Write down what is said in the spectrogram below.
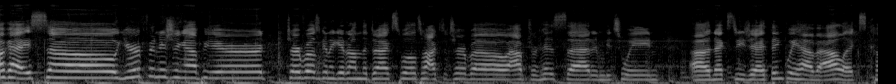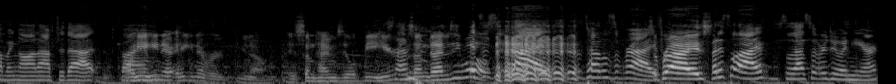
Okay, so you're finishing up here. Turbo's going to get on the decks. We'll talk to Turbo after his set in between. Uh, next DJ, I think we have Alex coming on after that. Well, he, he, ne- he never, you know, sometimes he'll be here, Some- and sometimes he won't. It's a surprise. it's a total surprise. Surprise! But it's live, so that's what we're doing here.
